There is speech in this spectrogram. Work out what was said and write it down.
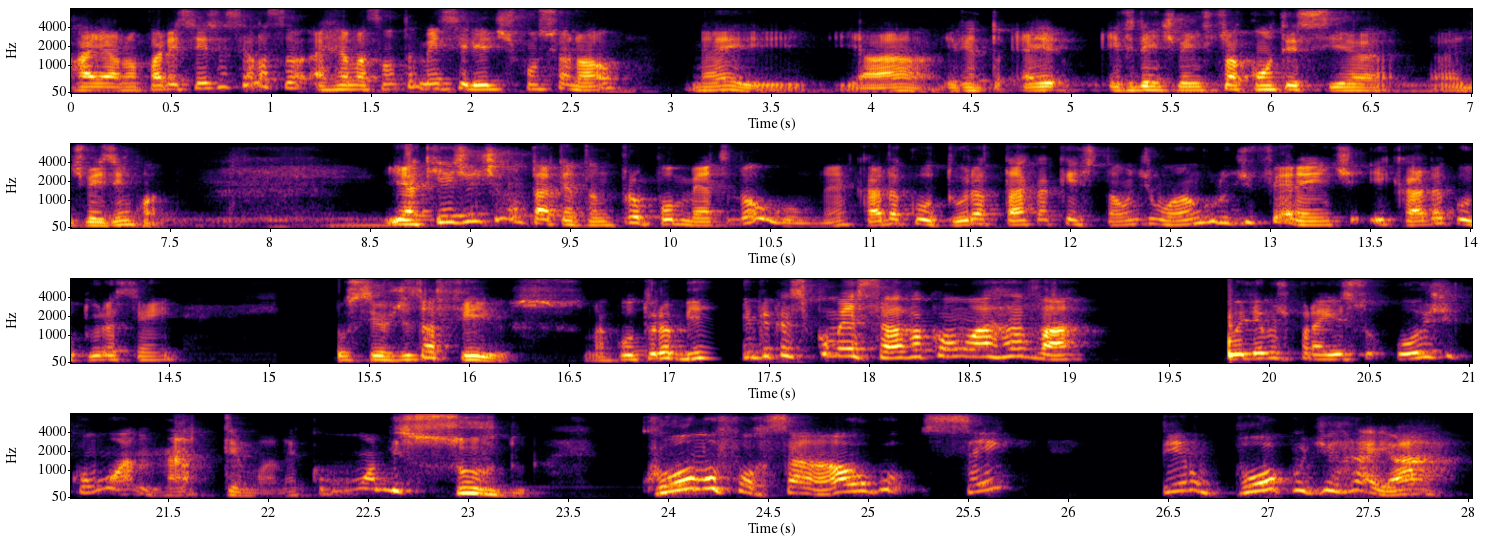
Raiá não aparecesse, a relação, a relação também seria disfuncional, né? E, e a, é, evidentemente isso acontecia uh, de vez em quando. E aqui a gente não está tentando propor método algum, né? Cada cultura ataca a questão de um ângulo diferente e cada cultura tem os seus desafios. Na cultura bíblica se começava com o arravá. Olhamos para isso hoje como um anátema, né? como um absurdo. Como forçar algo sem ter um pouco de raiar?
